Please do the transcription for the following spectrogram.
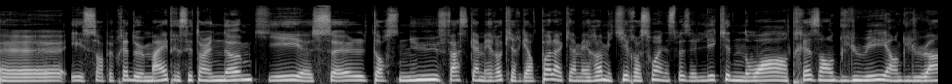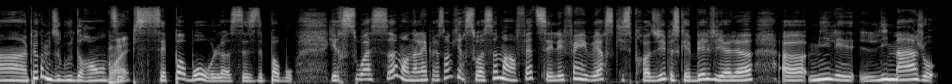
euh, et sur à peu près 2 mètres. Et c'est un homme qui est euh, seul, torse nu, face caméra, qui regarde pas la caméra, mais qui reçoit une espèce de liquide noir, très englué, engluant, un peu comme du goudron. Ouais. c'est pas beau, là. C'est pas beau. Il reçoit ça, mais on a l'impression qu'il reçoit ça, mais en fait, c'est l'effet inverse qui se produit parce que Bill Viola a mis l'image au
